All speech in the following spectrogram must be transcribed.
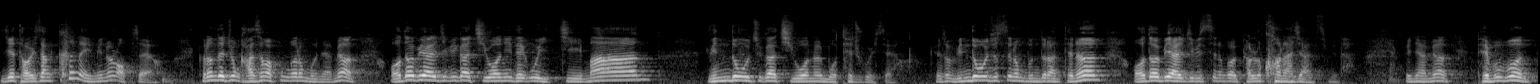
이제 더 이상 큰 의미는 없어요. 그런데 좀 가슴 아픈 거는 뭐냐면 Adobe RGB가 지원이 되고 있지만 Windows가 지원을 못 해주고 있어요. 그래서 Windows 쓰는 분들한테는 Adobe RGB 쓰는 걸 별로 권하지 않습니다. 왜냐하면 대부분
